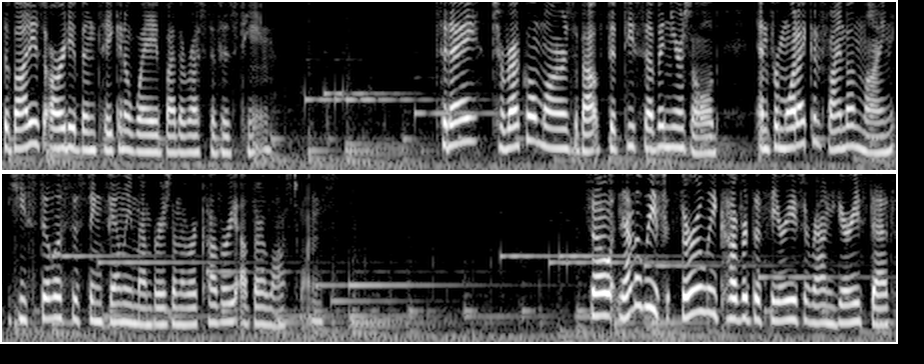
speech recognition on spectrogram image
the body's already been taken away by the rest of his team. Today, Turek Omar is about 57 years old, and from what I could find online, he's still assisting family members in the recovery of their lost ones. So, now that we've thoroughly covered the theories around Yuri's death,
